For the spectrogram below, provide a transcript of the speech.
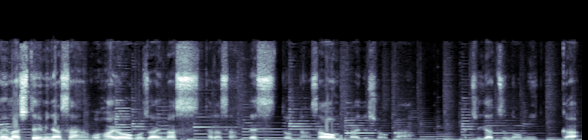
めまして皆さんおはようございます。タラさんです。どんな朝をお迎えでしょうか。8月の3日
